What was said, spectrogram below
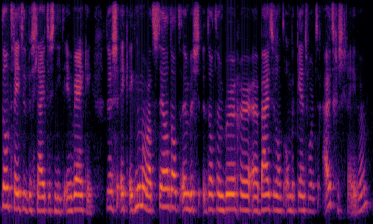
dan treedt het besluit dus niet in werking. Dus ik, ik noem maar wat, stel dat een, dat een burger buitenland onbekend wordt uitgeschreven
